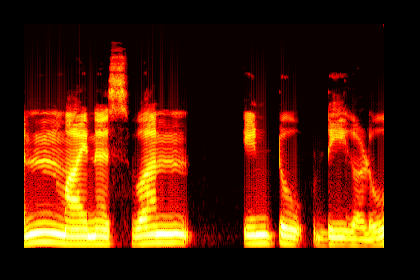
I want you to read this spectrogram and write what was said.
n minus one into ಡಿಗಳು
